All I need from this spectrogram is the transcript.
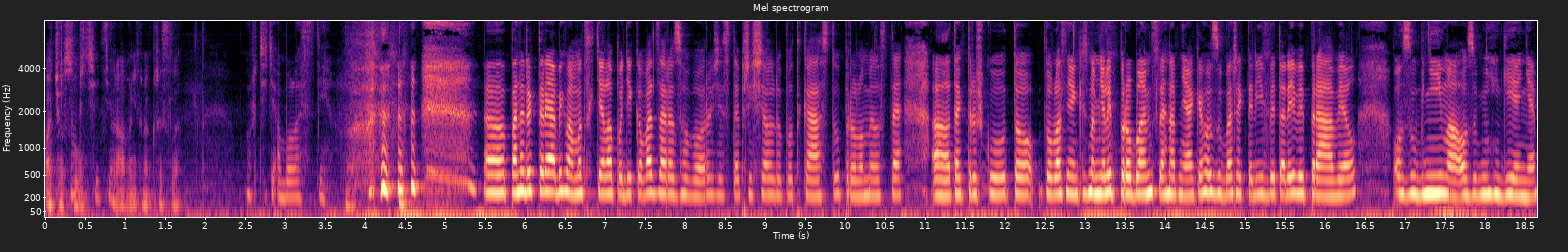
a času Určitě. strávených na křesle. Určitě a bolesti. Eh, pane doktore, já bych vám moc chtěla poděkovat za rozhovor, že jste přišel do podcastu, prolomil jste uh, tak trošku to, to vlastně, jak jsme měli problém sehnat nějakého zubaře, který by tady vyprávěl o zubním a o zubní hygieně.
